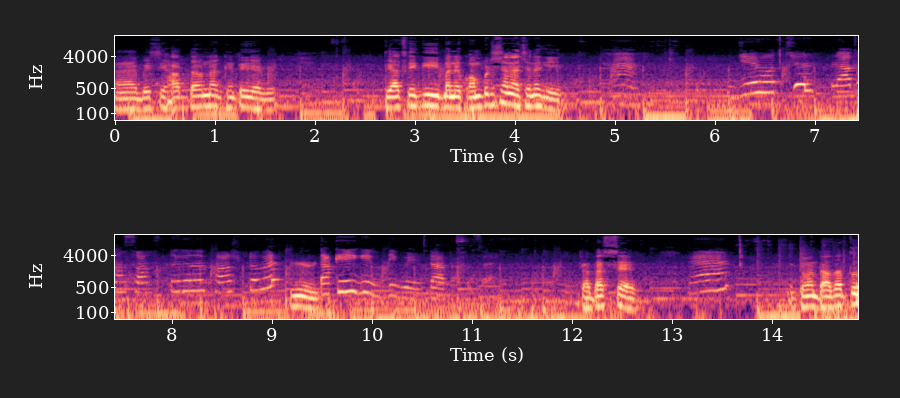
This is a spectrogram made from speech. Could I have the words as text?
হ্যাঁ বেশি হাত দাও না ঘেঁটে যাবে। তুই আজকে কি মানে কম্পিটিশন আছে নাকি? হ্যাঁ। যে হচ্ছে রাধা ফার্স্ট হবে তাকেই গিফট দিবে দাদা স্যার দাদা স্যার? হ্যাঁ? তোমার দাদা তো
